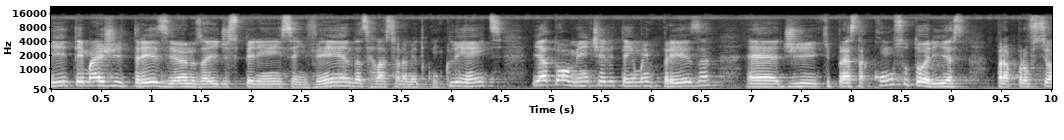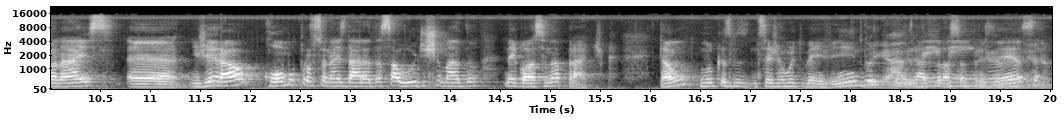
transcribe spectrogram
e tem mais de 13 anos aí de experiência em vendas, relacionamento com clientes e atualmente ele tem uma empresa é, de, que presta consultorias para profissionais é, em geral, como profissionais da área da saúde, chamado Negócio na Prática. Então, Lucas, seja muito bem-vindo. Obrigado. Obrigado bem pela sua presença.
